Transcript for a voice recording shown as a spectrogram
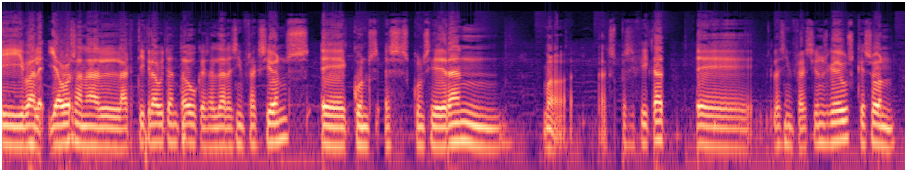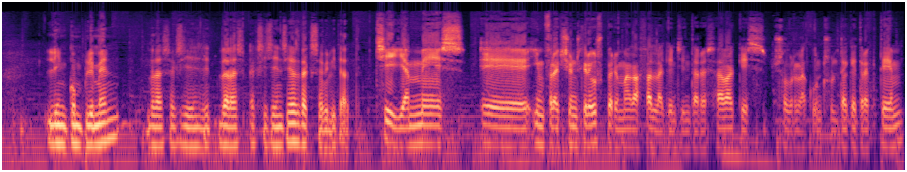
I vale, llavors en l'article 81, que és el de les infraccions, eh, es consideren, bueno, especificat eh, les infraccions greus que són l'incompliment de, les exigències- de les exigències d'accessibilitat. Sí, hi ha més eh, infraccions greus, però hem agafat la que ens interessava, que és sobre la consulta que tractem,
